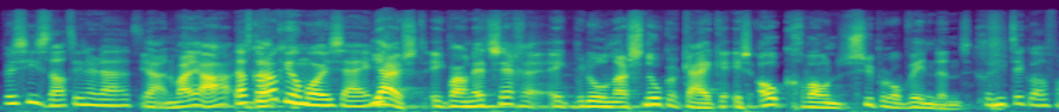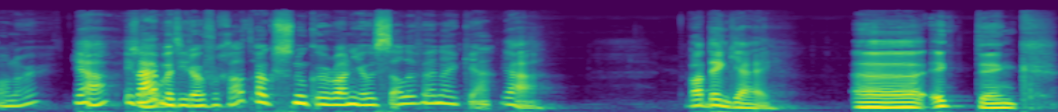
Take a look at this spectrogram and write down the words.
Precies dat inderdaad. ja maar ja. Dat kan ook heel mooi zijn. Juist, ik wou net zeggen, ik bedoel, naar snoeker kijken is ook gewoon super opwindend. Geniet ik wel van hoor. Ja, ik We hebben het hierover gehad. Ook snoeker Ronnie O'Sullivan. Ik, ja. Ja. Wat denk jij? eh, ik denk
